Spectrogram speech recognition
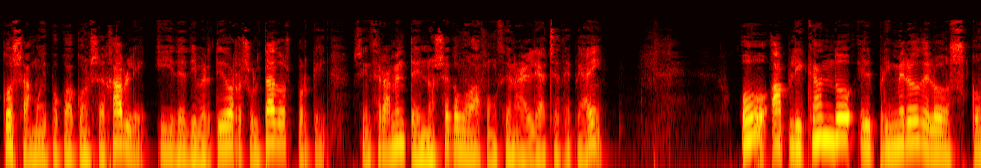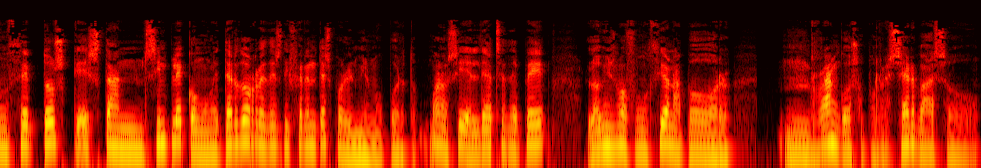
cosa muy poco aconsejable y de divertidos resultados porque sinceramente no sé cómo va a funcionar el DHCP ahí o aplicando el primero de los conceptos que es tan simple como meter dos redes diferentes por el mismo puerto. Bueno, sí, el DHCP lo mismo funciona por mm, rangos o por reservas o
